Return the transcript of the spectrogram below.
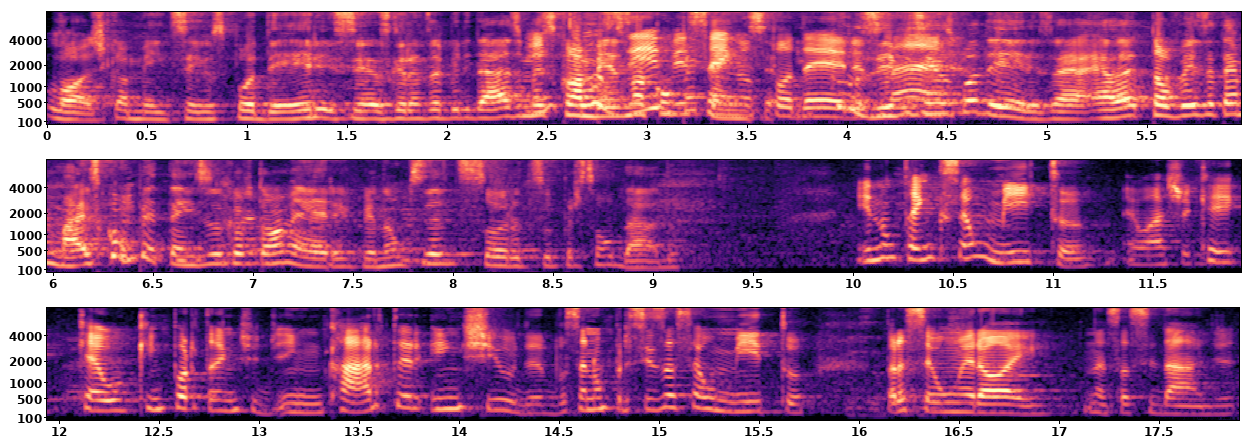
Logicamente, sem os poderes, sem as grandes habilidades, mas com a mesma Inclusive competência. sem os poderes, Inclusive né? sem os poderes. É, Ela é talvez até mais competente do que o Capitão América, porque não precisa de soro de super soldado. E não tem que ser um mito. Eu acho que, que é o que é importante em Carter e em Shield. Você não precisa ser um mito para ser um herói nessa cidade.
